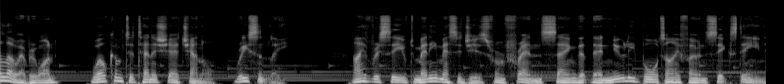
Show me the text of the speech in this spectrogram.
Hello everyone, welcome to Tenorshare channel. Recently, I've received many messages from friends saying that their newly bought iPhone 16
